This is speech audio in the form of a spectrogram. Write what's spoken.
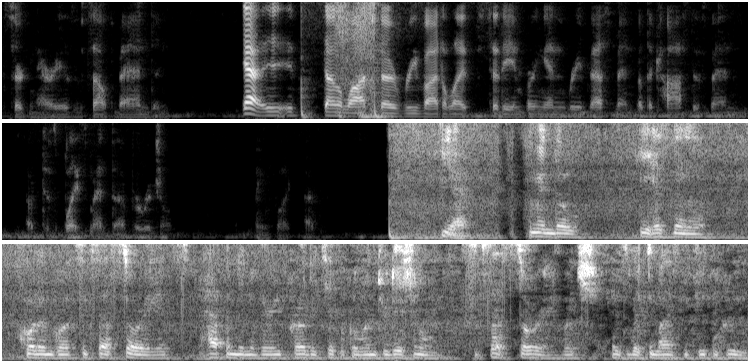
certain areas of South Bend. And yeah, it, it's done a lot to revitalize the city and bring in reinvestment, but the cost has been of displacement of original things like that. Yeah. I mean, though he has been a quote unquote success story, it's happened in a very prototypical and traditional success story, which has victimized the people who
